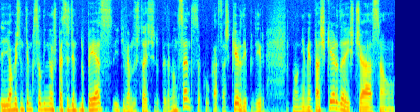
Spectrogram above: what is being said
e ao mesmo tempo que se alinham as peças dentro do PS, e tivemos os textos do Pedro Nuno Santos a colocar-se à esquerda e pedir um alinhamento à esquerda, isto já são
